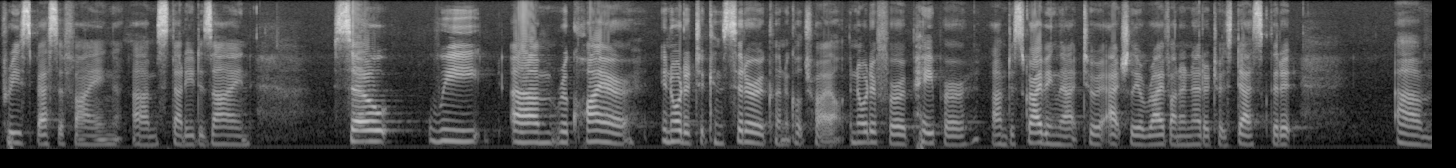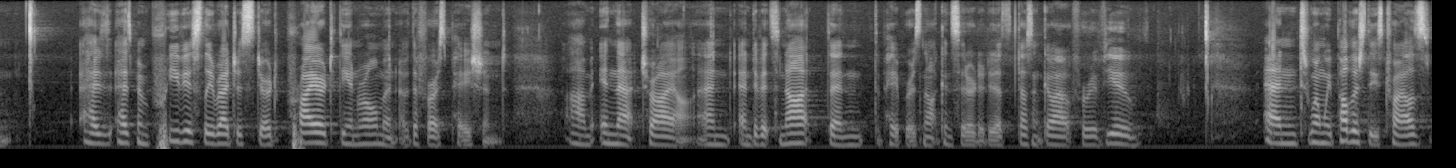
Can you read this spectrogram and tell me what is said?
pre-specifying um, study design. So we require, in order to consider a clinical trial, in order for a paper um, describing that to actually arrive on an editor's desk, that it um, has, has been previously registered prior to the enrollment of the first patient um, in that trial. And, and if it's not, then the paper is not considered, it doesn't go out for review. And when we publish these trials,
